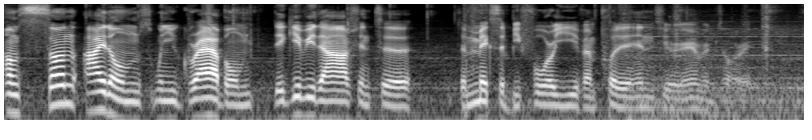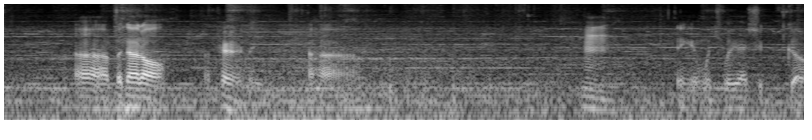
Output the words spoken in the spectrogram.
on some items when you grab them, they give you the option to to mix it before you even put it into your inventory. Uh, but not all, apparently. Uh, hmm. Thinking which way I should go.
